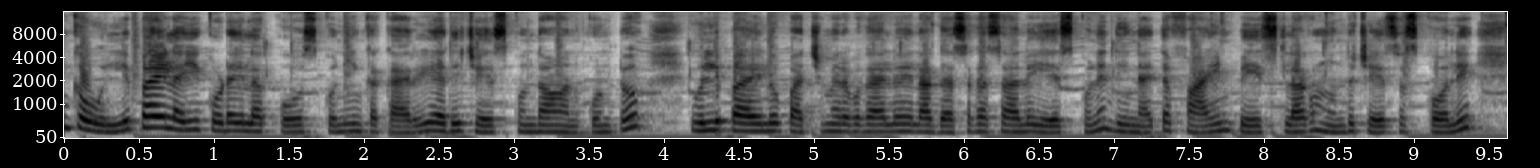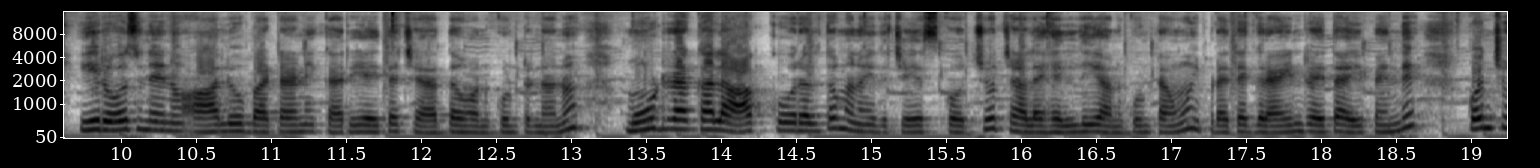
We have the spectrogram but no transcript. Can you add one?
ఇంకా ఉల్లిపాయలు అవి కూడా ఇలా కోసుకొని ఇంకా కర్రీ అది చేసుకుందాం అనుకుంటూ ఉల్లిపాయలు పచ్చిమిరపకాయలు ఇలా గసగసాలు వేసుకుని దీన్ని అయితే ఫైన్ పేస్ట్ లాగా ముందు చేసేసుకోవాలి. ఈరోజు నేను ఆలు బఠానీ కర్రీ అయితే చేద్దాం అనుకుంటున్నాను. మూడు రకాల ఆకుకూరలతో మనం ఇది చేసుకోవచ్చు. చాలా హెల్దీ అనుకుంటాము. ఇప్పుడైతే గ్రైండర్ అయితే అయిపోయింది. కొంచెం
